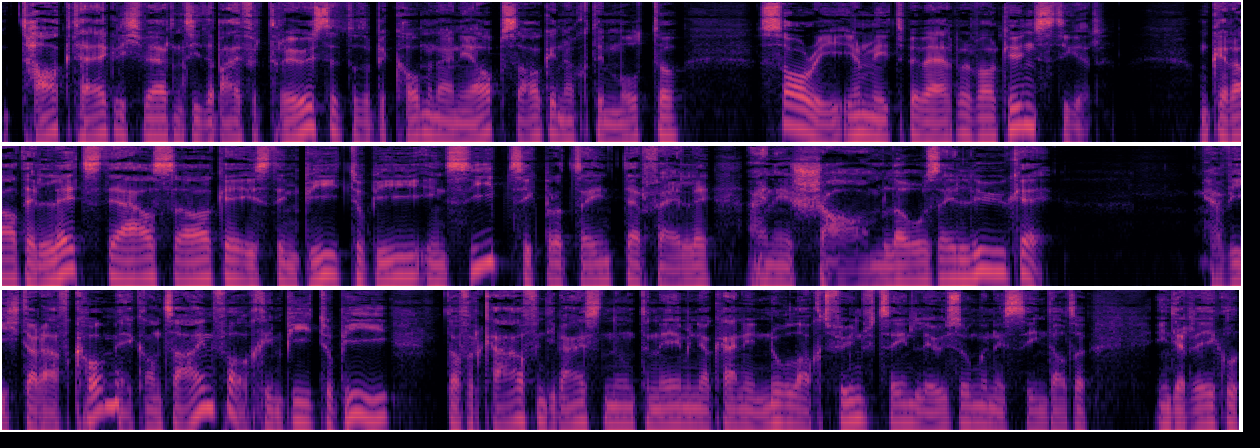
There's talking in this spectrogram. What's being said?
Und tagtäglich werden sie dabei vertröstet oder bekommen eine Absage nach dem Motto Sorry, Ihr Mitbewerber war günstiger. Und gerade letzte Aussage ist im B2B in 70 Prozent der Fälle eine schamlose Lüge. Ja, wie ich darauf komme, ganz einfach. Im B2B, da verkaufen die meisten Unternehmen ja keine 0815 Lösungen. Es sind also in der Regel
